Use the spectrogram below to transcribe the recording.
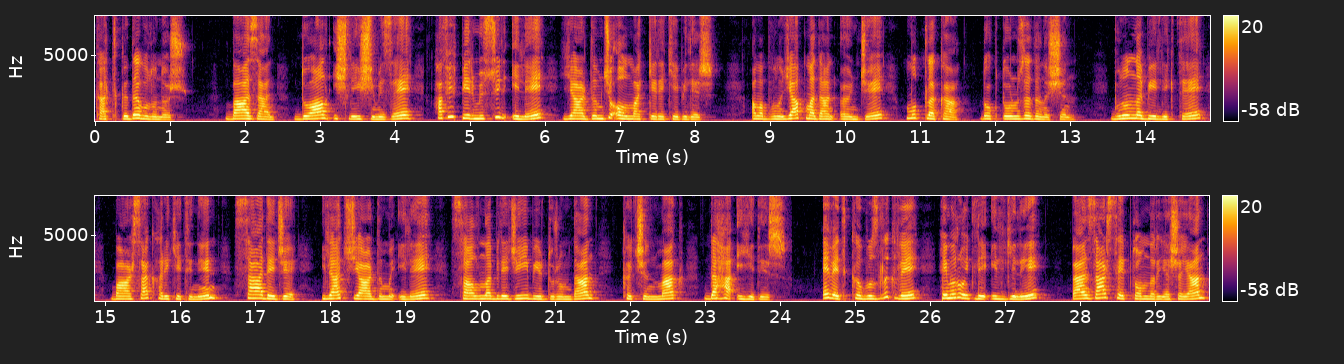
katkıda bulunur. Bazen doğal işleyişimize hafif bir müsil ile yardımcı olmak gerekebilir. Ama bunu yapmadan önce mutlaka doktorunuza danışın. Bununla birlikte bağırsak hareketinin sadece ilaç yardımı ile sağlanabileceği bir durumdan kaçınmak daha iyidir. Evet, kabızlık ve hemoroid ile ilgili benzer septomları yaşayan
